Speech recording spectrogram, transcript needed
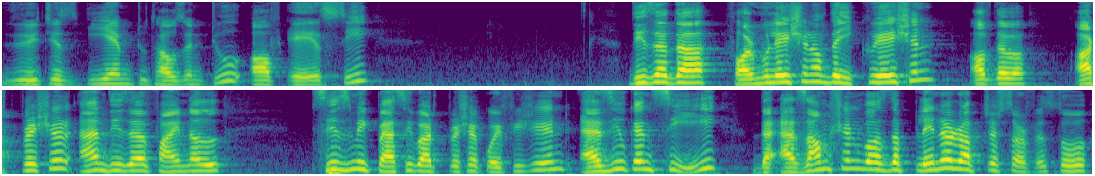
which is EM 2002 of ASCE. These are the formulation of the equation of the earth pressure and these are final seismic passive earth pressure coefficient. As you can see, the assumption was the planar rupture surface. So,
